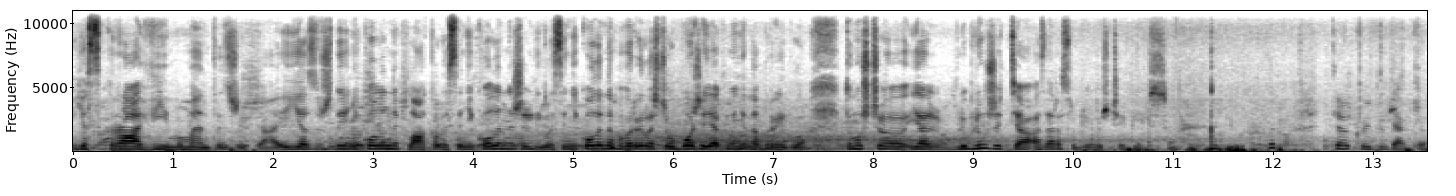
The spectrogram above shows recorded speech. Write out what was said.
Яскраві моменти з життя. І я завжди ніколи не плакалася, ніколи не жалілася, ніколи не говорила, що о Боже, як мені набридло. Тому що я люблю життя, а зараз люблю його ще більше. Дякую дуже. Дякую.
